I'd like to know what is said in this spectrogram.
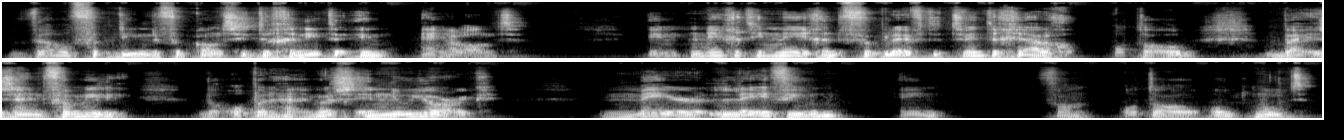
welverdiende vakantie te genieten in Engeland. In 1909 verbleef de 20-jarige Otto bij zijn familie, de Oppenheimers in New York. Meyer Levin, een van Otto, ontmoet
